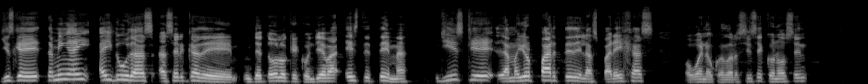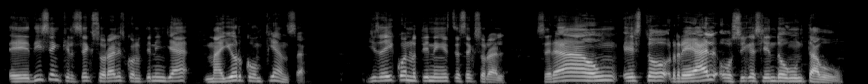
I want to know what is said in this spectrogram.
Y es que también hay, hay dudas acerca de, de todo lo que conlleva este tema. Y es que la mayor parte de las parejas, o bueno, cuando recién se conocen, eh, dicen que el sexo oral es cuando tienen ya mayor confianza. Y es ahí cuando tienen este sexo oral. ¿Será aún esto real o sigue siendo un tabú?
